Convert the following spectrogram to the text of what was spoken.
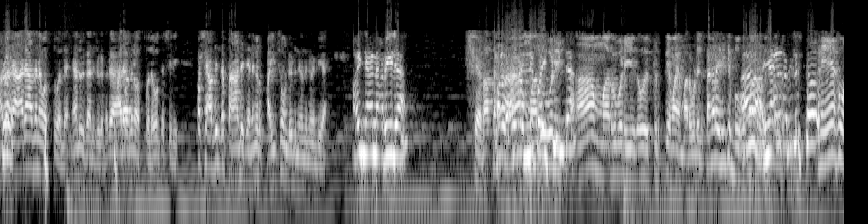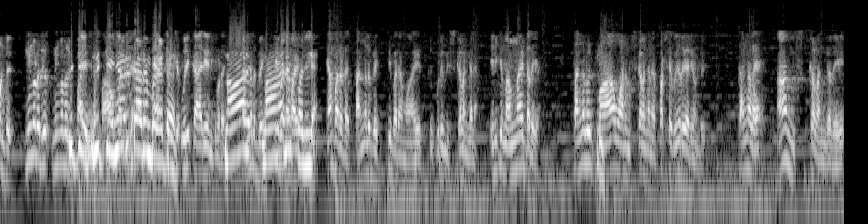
അതൊരു ആരാധന വസ്തുവല്ല? ഞാനൊരു കാര്യം ചോദിക്കട്ടെ. ഒരു ആരാധന വസ്തുവല്ല? ഓക്കെ ശരി. പക്ഷെ അതിന്റെ താഴെ ജനങ്ങൾ പൈസ കൊണ്ടിടുന്നതിന് വേണ്ടിയാ. അത് ഞാൻ അറിയില്ല ഷെടാ, തങ്ങൾ ആ, ആ അതിന് പൈസ മറുപടി ഇല്ല. ആ മറുപടി ഒരു കൃത്യമായ മറുപടി തങ്ങൾ എനിക്ക് ആ ബഹുമാനം ഞാൻ അതിൽ ഇപ്പൊ സ്നേഹമുണ്ട്. നിങ്ങളൊരു നിങ്ങളൊരു നിക്ക്, ഞാനൊരു കാര്യം പറയട്ടെ? ഞാൻ ഒരു കാര്യം എനിക്ക് പറയാം. നാല്- തങ്ങൾ നാല് വ്യക്തിപരമായിട്ട് കൊല്ലം. ഞാൻ പറയട്ടെ. തങ്ങൾ വ്യക്തിപരമായിട്ട് ഒരു നിഷ്കളങ്കന. എനിക്ക് നന്നായിട്ട് അറിയാം തങ്ങൾ ഒരു മാവാണ് നിഷ്കളങ്കന. പക്ഷെ വേറെ കാര്യമുണ്ട്. തങ്ങളെ ആ നിഷ്കളങ്കതയെ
